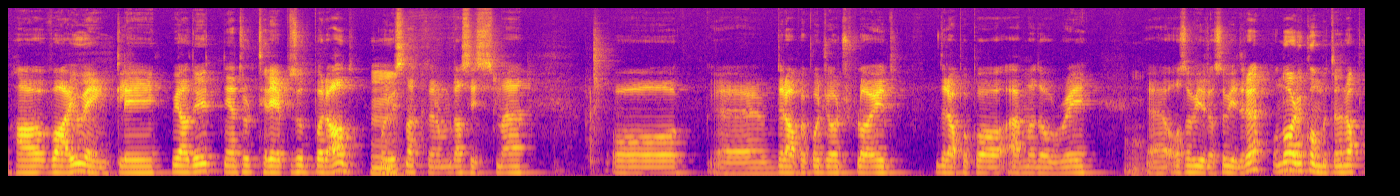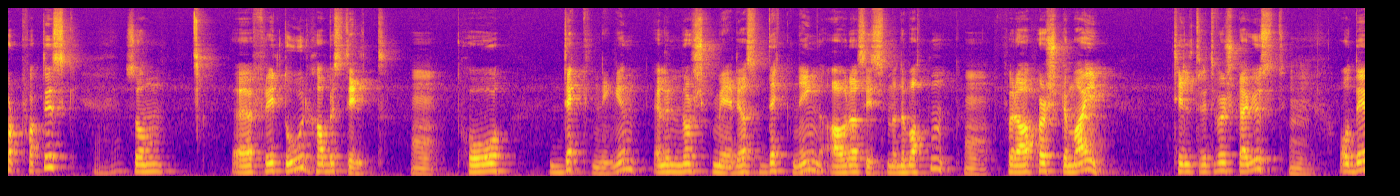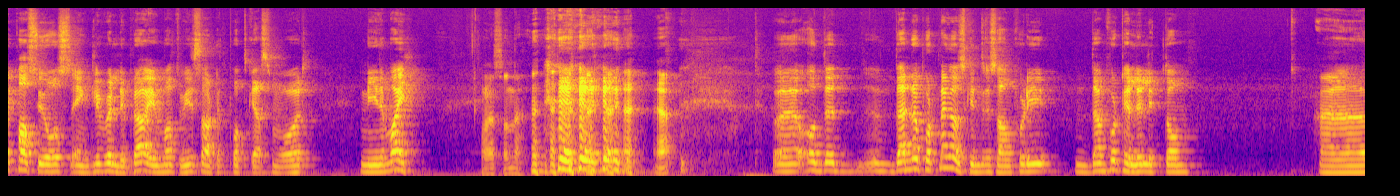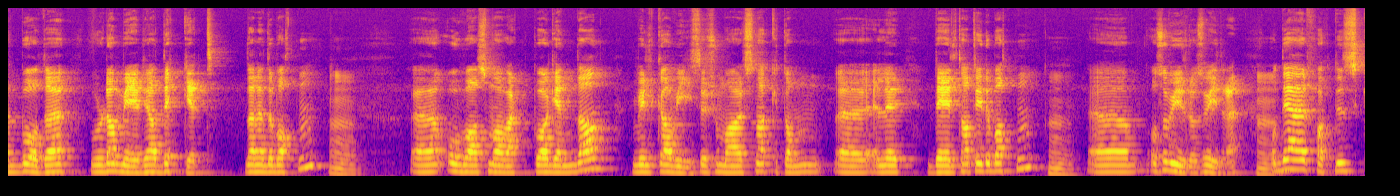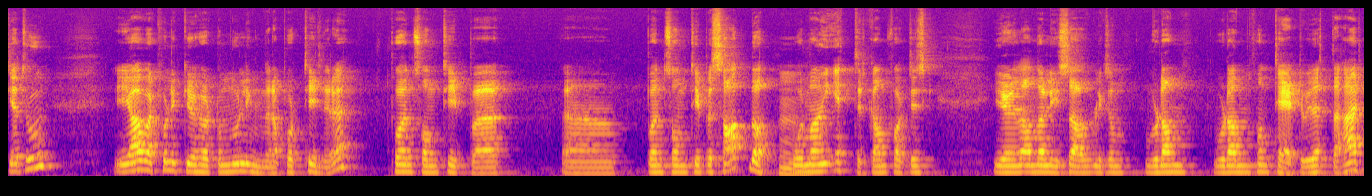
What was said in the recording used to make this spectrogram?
var jo egentlig Vi hadde jo jeg tror, tre episoder på rad hvor Mm. vi snakket om rasisme og eh, drapet på George Floyd, drapet på Ahmed Overy. Eh, osv. osv. Og og nå har det kommet en rapport, faktisk, som eh, Fritt Ord har bestilt mm, på dekningen, eller norsk medias dekning av rasismedebatten mm, fra 1. mai til 31. august. mm. Og det passer jo oss egentlig veldig bra, i og med at vi startet podkasten vår 9. mai. Å, ja, sånn, ja. ja. Eh, og det, den rapporten er ganske interessant, fordi den forteller litt om eh, både hvordan media har dekket denne debatten, Mm, eh, og hva som har vært på agendaen, hvilke aviser som har snakket om eh, eller deltatt i debatten, mm, eh, osv. osv. mm. Og det er faktisk, jeg tror Jeg har i hvert fall ikke hørt om noen lignende rapport tidligere på en sånn type eh, På en sånn type sak, da. Mm. Hvor man i etterkant faktisk gjør en analyse av liksom hvordan, hvordan håndterte vi dette her.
